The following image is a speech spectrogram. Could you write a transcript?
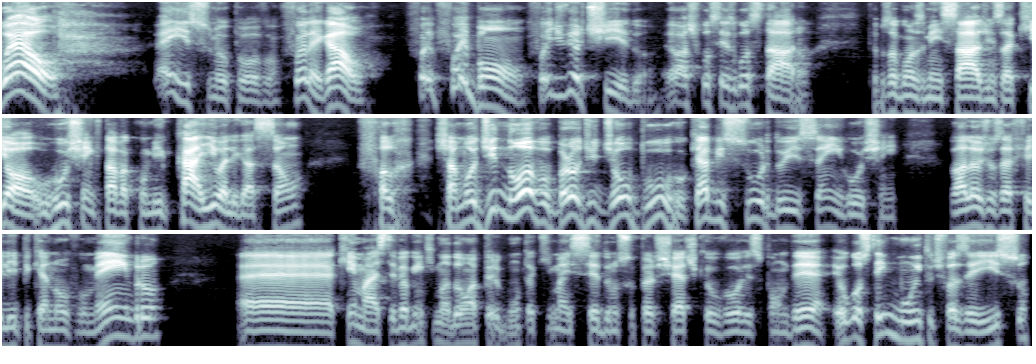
Well, é isso, meu povo. Foi legal? Foi, foi bom, foi divertido. Eu acho que vocês gostaram. Temos algumas mensagens aqui, ó. O Ruschen que estava comigo caiu a ligação. Falou, chamou de novo o Burrow de Joe Burro. Que absurdo isso, hein, Ruschen? Valeu, José Felipe, que é novo membro. É, quem mais? Teve alguém que mandou uma pergunta aqui mais cedo no superchat que eu vou responder. Eu gostei muito de fazer isso.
